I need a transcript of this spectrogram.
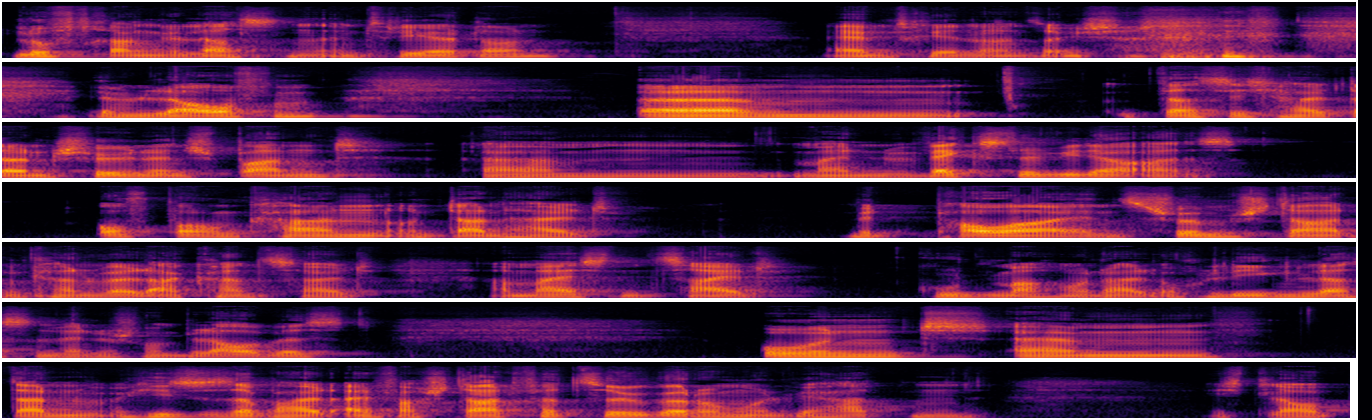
Luft rangelassen im Triathlon. Äh, im Triathlon sag ich schon, im Laufen. Ähm, dass ich halt dann schön entspannt ähm, meinen Wechsel wieder aufbauen kann und dann halt mit Power ins Schwimmen starten kann, weil da kannst du halt am meisten Zeit gut machen oder halt auch liegen lassen, wenn du schon blau bist. Und ähm, dann hieß es aber halt einfach Startverzögerung und wir hatten, ich glaube,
